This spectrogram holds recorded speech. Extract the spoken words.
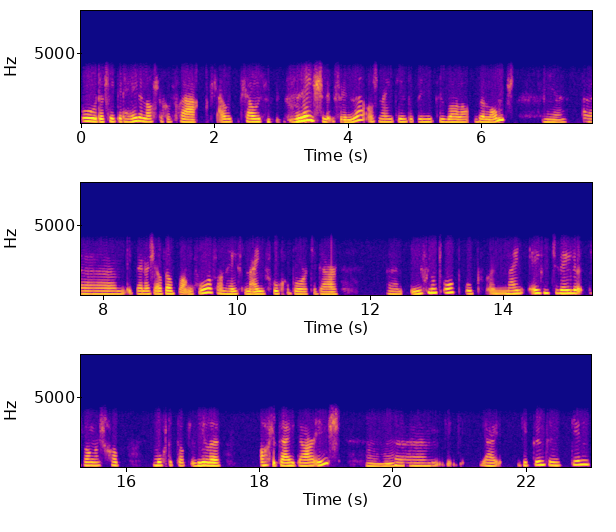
Oeh, dat vind ik een hele lastige vraag. Ik zou, ik zou het vreselijk vinden als mijn kind op de NICU belandt. Ja. Um, ik ben er zelf wel bang voor. Van heeft mijn vroeggeboorte daar um, invloed op? Op een, mijn eventuele zwangerschap, mocht ik dat willen als de tijd daar is. Mm je, ja, je kunt een kind,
